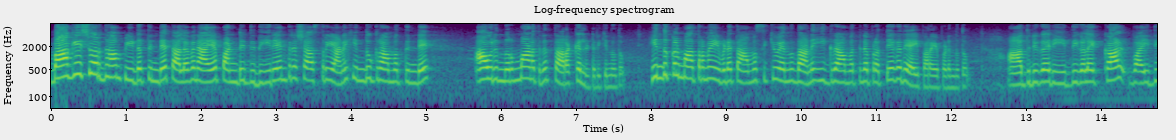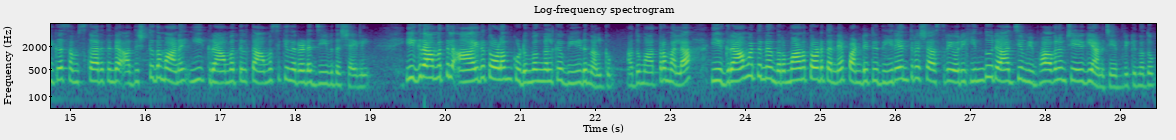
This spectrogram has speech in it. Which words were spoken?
ബാഗേശ്വർ ധാം പീഠത്തിന്റെ തലവനായ പണ്ഡിറ്റ് ധീരേന്ദ്ര ശാസ്ത്രിയാണ് ഹിന്ദു ഗ്രാമത്തിന്റെ ആ ഒരു നിർമ്മാണത്തിന് തറക്കല്ലിട്ടിരിക്കുന്നതും. ഹിന്ദുക്കൾ മാത്രമേ ഇവിടെ താമസിക്കൂ എന്നതാണ് ഈ ഗ്രാമത്തിന്റെ പ്രത്യേകതയായി പറയപ്പെടുന്നതും. ആധുനിക രീതികളെക്കാൾ വൈദിക സംസ്കാരത്തിന്റെ അധിഷ്ഠിതമാണ് ഈ ഗ്രാമത്തിൽ താമസിക്കുന്നവരുടെ ജീവിതശൈലി. ഈ ഗ്രാമത്തിൽ ആയിരത്തോളം കുടുംബങ്ങൾക്ക് വീട് നൽകും. അതുമാത്രമല്ല ഈ ഗ്രാമത്തിന്റെ നിർമ്മാണത്തോടെ തന്നെ പണ്ഡിറ്റ് ധീരേന്ദ്ര ശാസ്ത്രി ഒരു ഹിന്ദു രാജ്യം വിഭാവനം ചെയ്യുകയാണ് ചെയ്തിരിക്കുന്നതും.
